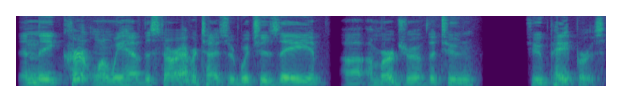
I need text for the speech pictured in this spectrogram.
than the current one we have, the Star Advertiser, which is a, uh, a merger of the two, two papers.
